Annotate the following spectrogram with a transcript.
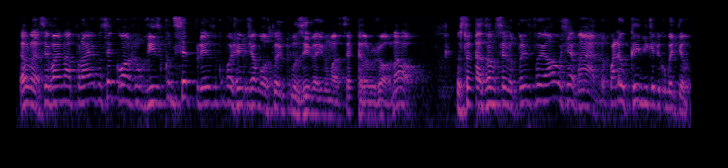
Então, né, você vai na praia, você corre o risco de ser preso, como a gente já mostrou, inclusive, aí numa cena no jornal. O cidadão sendo preso foi algemado. Qual é o crime que ele cometeu?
